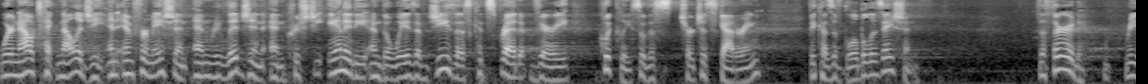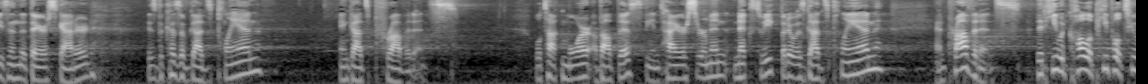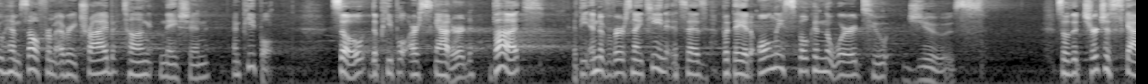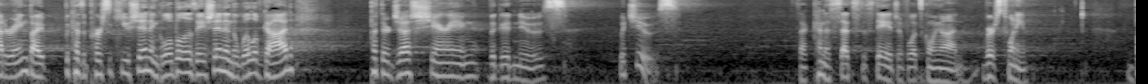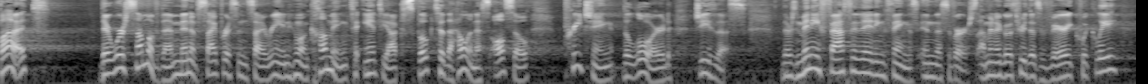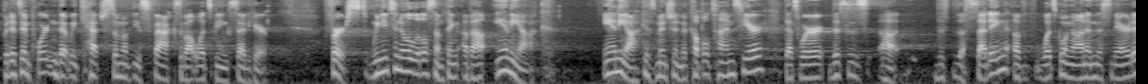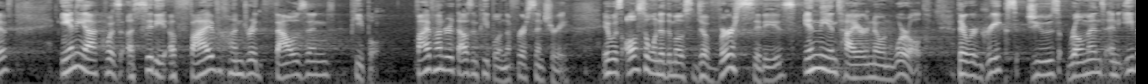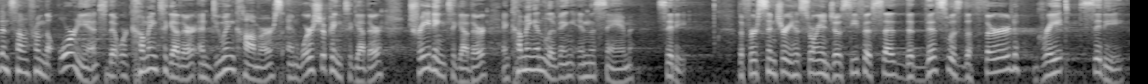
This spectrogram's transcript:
where now technology and information and religion and Christianity and the ways of Jesus could spread very quickly. So this church is scattering because of globalization. The third reason that they are scattered is because of God's plan and God's providence. We'll talk more about this the entire sermon next week, but it was God's plan and providence that he would call a people to himself from every tribe, tongue, nation, and people. So the people are scattered, but at the end of verse 19 it says, But they had only spoken the word to Jews. So the church is scattering by, because of persecution and globalization and the will of God, but they're just sharing the good news with Jews. That kind of sets the stage of what's going on. Verse 20. But there were some of them, men of Cyprus and Cyrene, who on coming to Antioch spoke to the Hellenists also, preaching the Lord Jesus. There's many fascinating things in this verse. I'm going to go through this very quickly, but it's important that we catch some of these facts about what's being said here. First, we need to know a little something about Antioch. Antioch is mentioned a couple times here. That's where this is uh, the, the setting of what's going on in this narrative. Antioch was a city of 500,000 people. 500,000 people in the first century. It was also one of the most diverse cities in the entire known world. There were Greeks, Jews, Romans, and even some from the Orient that were coming together and doing commerce and worshiping together, trading together, and coming and living in the same city. The first century historian Josephus said that this was the third great city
